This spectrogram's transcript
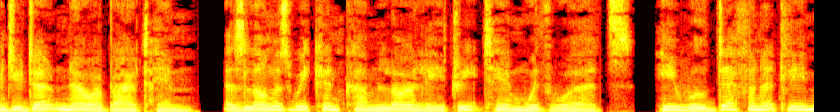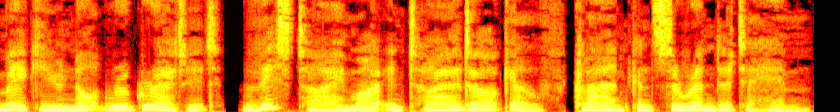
and you don't know about him. As long as we can come loyally treat him with words, he will definitely make you not regret it. This time our entire Dark Elf clan can surrender to him,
